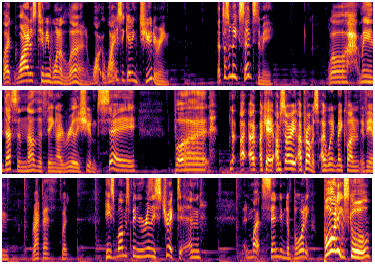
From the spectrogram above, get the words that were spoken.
Like, why does Timmy want to learn? Why, why is he getting tutoring? That doesn't make sense to me. Well, I mean, that's another thing I really shouldn't say, but no, I, I, okay, I'm sorry. I promise I won't make fun of him. Right, Beth? What? His mom's been really strict and and might send him to boarding boarding school.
